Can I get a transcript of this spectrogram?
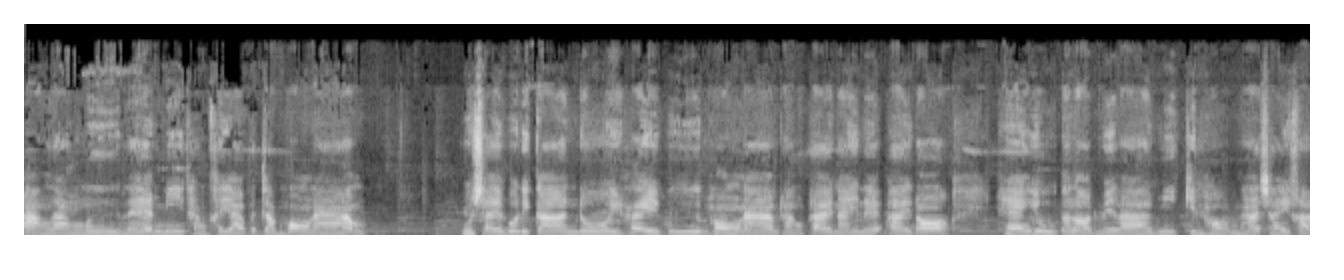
อ่างล้างมือ และมีถังขยะประจำห้องน้ำ ผู้ใช้บริการโดยให้พื้นห้องน้ำทั้งภายในและภายนอก แห้งอยู่ตลอดเวลามีกลิ่นหอมน่าใช้ค่ะ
